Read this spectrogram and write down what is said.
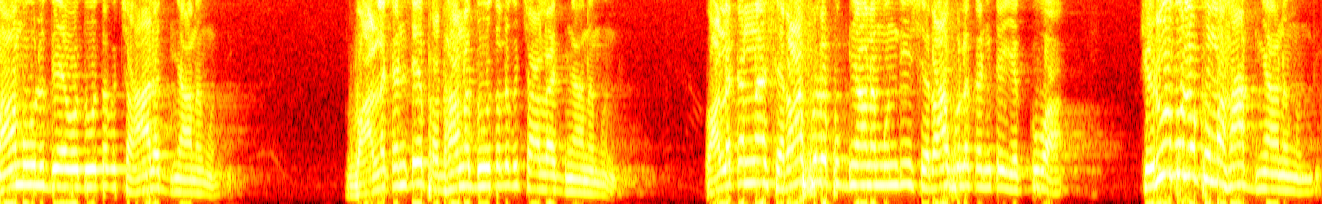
మామూలు దేవదూతకు చాలా జ్ఞానం ఉంది. వాళ్ళకంటే ప్రధాన దూతలకు చాలా జ్ఞానం ఉంది. వాళ్ళకన్నా శరాఫులకు జ్ఞానం ఉంది. శరాఫుల కంటే ఎక్కువ కెరూబులకు మహాజ్ఞానం ఉంది.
